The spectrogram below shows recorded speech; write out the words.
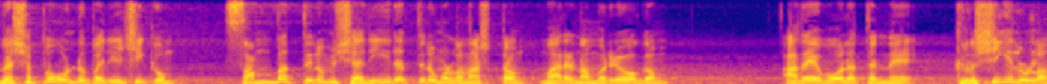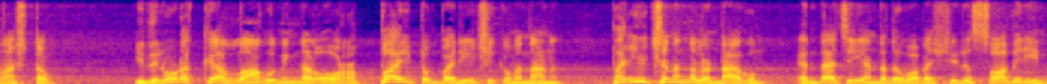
വിശപ്പ് കൊണ്ട് പരീക്ഷിക്കും. സമ്പത്തിലും ശരീരത്തിലുമുള്ള നഷ്ടം മരണം രോഗം അതേപോലെ തന്നെ കൃഷിയിലുള്ള നഷ്ടം ഇതിലൂടെയൊക്കെ അള്ളാഹു നിങ്ങൾ ഉറപ്പായിട്ടും പരീക്ഷിക്കുമെന്നാണ്. പരീക്ഷണങ്ങളുണ്ടാകും. എന്താ ചെയ്യേണ്ടത്? വബശിരു സ്വാബിരീൻ.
